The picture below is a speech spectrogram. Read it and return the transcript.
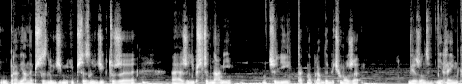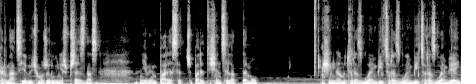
uprawiane przez ludzi przez ludzi, którzy e, żyli przed nami, czyli tak naprawdę być może wierząc w reinkarnację, być może również przez nas, nie wiem, paręset czy parę tysięcy lat temu, sięgamy coraz głębiej, coraz głębiej, coraz głębiej.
